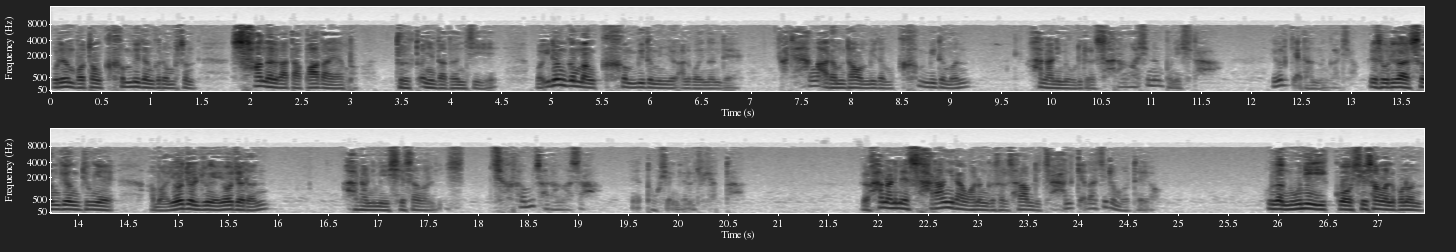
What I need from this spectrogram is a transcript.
우리는 보통 큰 믿음 그런 무슨 산을 갖다 바다에 들어 떠닌다든지 뭐 이런 것만 큰 믿음인 줄 알고 있는데 가장 아름다운 믿음, 큰 믿음은 하나님이 우리를 사랑하시는 분이시다. 이걸 깨닫는 거죠. 그래서 우리가 성경 중에 아마 요절 중에 요절은 하나님이 세상을 이처럼 사랑하사 독생자를 주셨다. 그 하나님의 사랑이라고 하는 것을 사람들이 잘 깨닫지를 못해요. 우리가 눈이 있고 세상을 보는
